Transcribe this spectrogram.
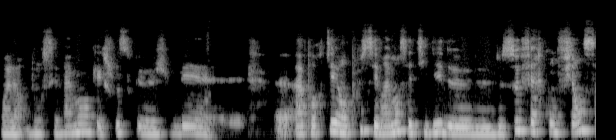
Voilà, donc c'est vraiment quelque chose que je voulais apporter. En plus, c'est vraiment cette idée de, se faire confiance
